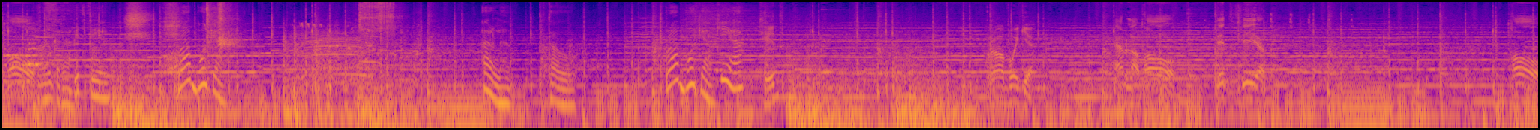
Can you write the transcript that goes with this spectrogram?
Tall. Valgara. Bitfear. Tau. Rabuga. Kia. Kid. Bra. Erla. Tall. Bit fear. Tall.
